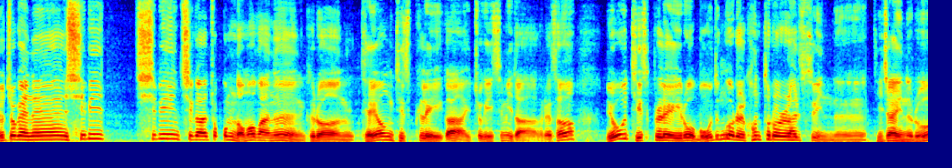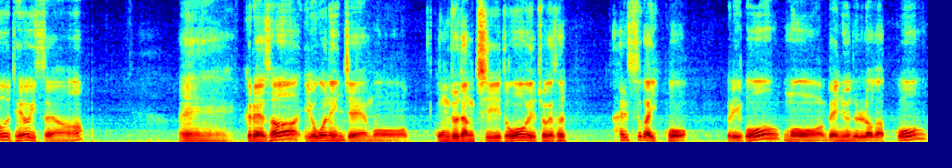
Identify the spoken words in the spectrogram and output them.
이쪽에는 12, 12인치가 조금 넘어가는 그런 대형 디스플레이가 이쪽에 있습니다. 그래서 이 디스플레이로 모든 거를 컨트롤 할 수 있는 디자인으로 되어 있어요. 예, 그래서 요거는 이제 뭐 공조 장치도 이쪽에서 할 수가 있고 그리고 뭐 메뉴 눌러갖고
